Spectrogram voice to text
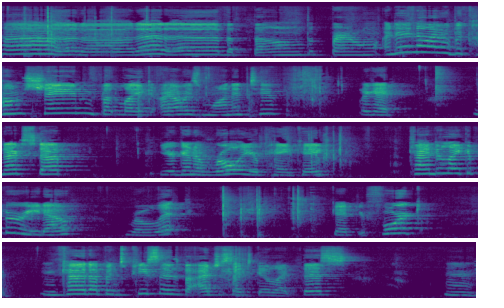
Ah. I didn't know I would become But like I always wanted to. Okay, next step, you're gonna roll your pancake, kind of like a burrito. Roll it. Get your fork and cut it up into pieces, but I just like to go like this. Mm.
